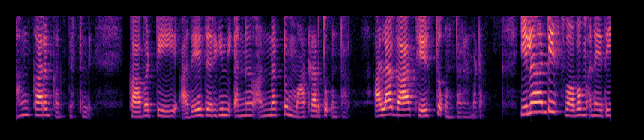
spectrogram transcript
అహంకారం కనిపిస్తుంది. కాబట్టి అదే జరిగింది అన్న అన్నట్టు మాట్లాడుతూ ఉంటారు. అలాగా చేస్తూ ఉంటారనమాట ఇలాంటి స్వభావం అనేది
